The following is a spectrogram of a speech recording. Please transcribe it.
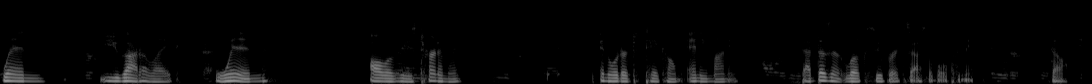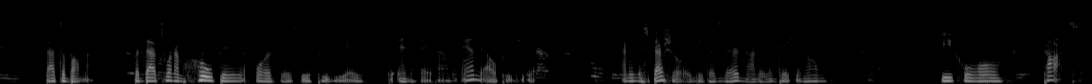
when you gotta like win all of these tournaments in order to take home any money. That doesn't look super accessible to me. So that's a bummer. But that's what I'm hoping it forces the PGA to innovate on and the LPGA. I mean, especially because they're not even taking home equal pots.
